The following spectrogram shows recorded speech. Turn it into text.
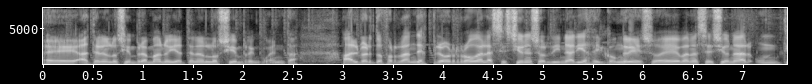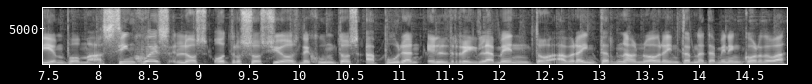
Eh, a tenerlo siempre a mano y a tenerlo siempre en cuenta. Alberto Fernández prorroga las sesiones ordinarias del Congreso, eh, van a sesionar un tiempo más. Sin juez, los otros socios de Juntos apuran el reglamento. ¿Habrá interna o no habrá interna también en Córdoba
